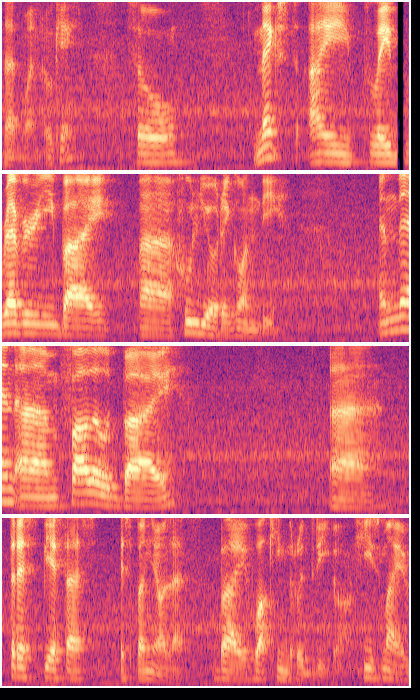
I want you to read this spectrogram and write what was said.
that one, okay? So, next I played Reverie by uh, Giulio Regondi. And then um, followed by uh, Tres Piezas Españolas by Joaquin Rodrigo. He's my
